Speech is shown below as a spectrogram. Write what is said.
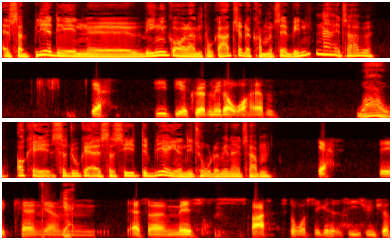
altså, bliver det en øh, Vingegaard eller en Pogacar, der kommer til at vinde den her etape? Ja, de bliver kørt midt over af dem. Wow. Okay, så du kan altså sige, at det bliver en af de to, der vinder etappen? Ja, det kan jeg Ja. ja. altså med ret stor sikkerhed sige, synes jeg.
